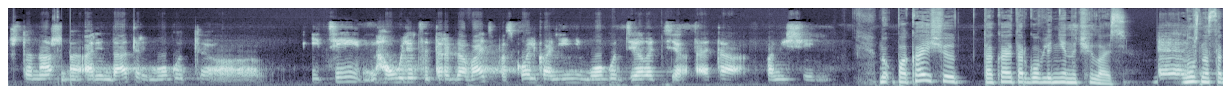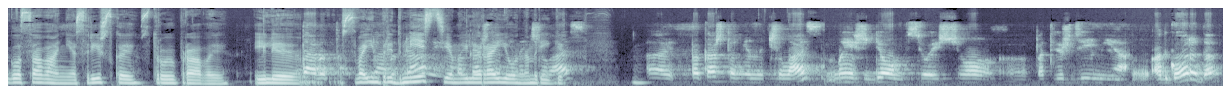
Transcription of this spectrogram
что наши арендаторы могут э, идти на улице торговать, поскольку они не могут делать это в помещении. Но пока еще такая торговля не началась. Э, Нужно согласование с Рижской стройуправой или да, своим да, предместьем или районом Риги. Э, пока что не началась. Мы ждем все еще э, подтверждения от города.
